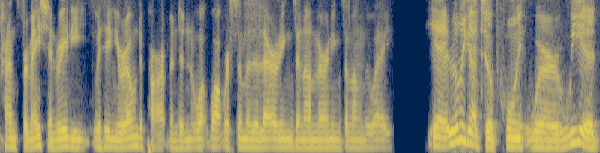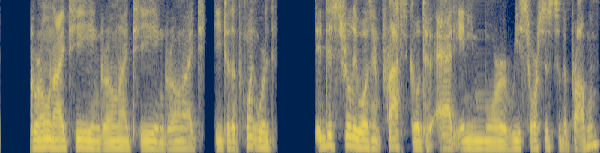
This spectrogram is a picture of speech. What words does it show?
transformation really within your own department and what, what were some of the learnings and unlearnings along the way? Yeah, it really got to a point where we had grown IT and grown IT and grown IT to the point where it just really wasn't practical to add any more resources to the problem.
